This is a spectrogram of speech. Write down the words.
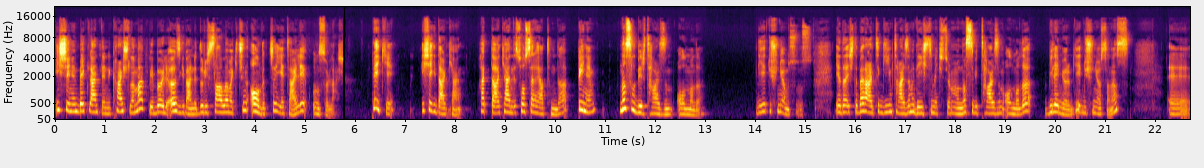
iş yerinin beklentilerini karşılamak ve böyle özgüvenli duruş sağlamak için oldukça yeterli unsurlar. Peki işe giderken hatta kendi sosyal hayatımda benim nasıl bir tarzım olmalı diye düşünüyor musunuz? Ya da işte ben artık giyim tarzımı değiştirmek istiyorum ama nasıl bir tarzım olmalı bilemiyorum diye düşünüyorsanız e,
